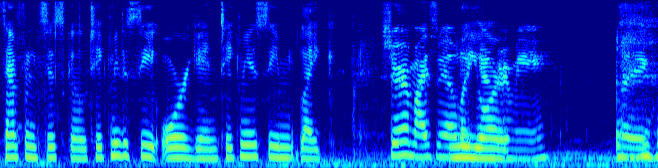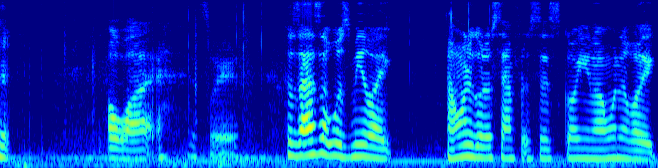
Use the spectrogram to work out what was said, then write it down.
San Francisco. Take me to see Oregon. Take me to see like She reminds me of New like York. younger me, like a lot. It's weird because that's what was me like. I want to go to San Francisco. You know, I want to like.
